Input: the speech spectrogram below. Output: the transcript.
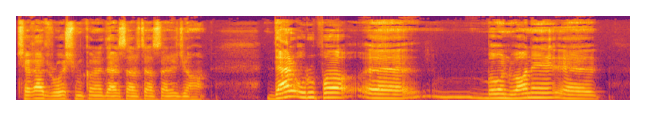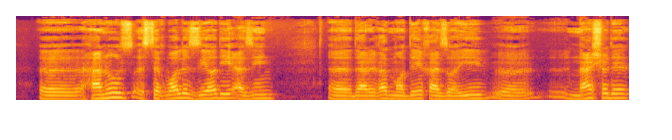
چقدر رشد می‌کنه در سرتاسر جهان. در اروپا به عنوان هنوز استقبال زیادی از این در حقیقت ماده غذایی نشده.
